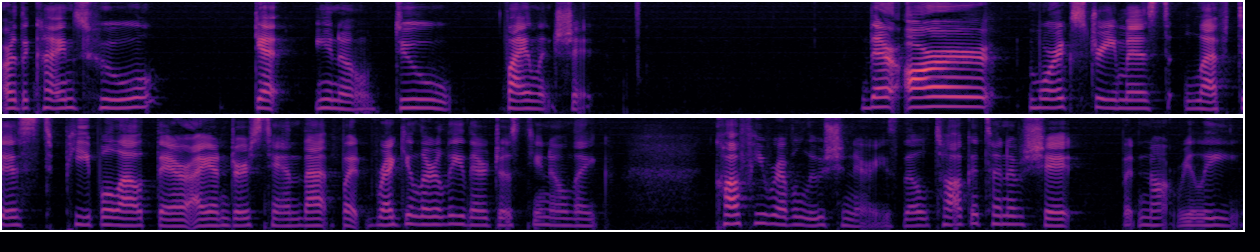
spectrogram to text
are the kinds who get, you know, do violent shit. There are more extremist leftist people out there. I understand that, but regularly they're just, you know, like coffee revolutionaries. They'll talk a ton of shit, but not really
